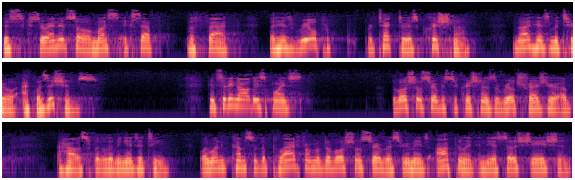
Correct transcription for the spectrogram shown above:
This surrendered soul must accept the fact that his real pr- protector is Krishna, not his material acquisitions. Considering all these points, devotional service to Krishna is the real treasure of a house for the living entity. When one comes to the platform of devotional service, remains opulent in the association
